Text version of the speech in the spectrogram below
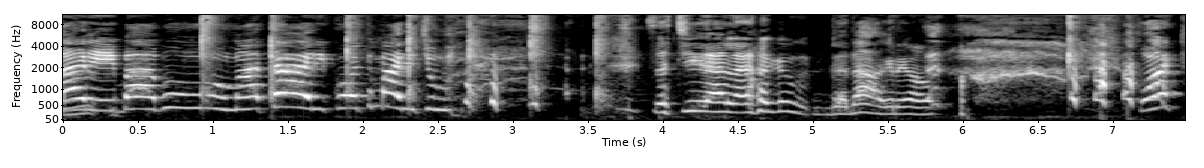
अरे बाबू माता रिकॉर्ड मारी चुम्मा। सच्ची ना लगा के गधा आग रहे हो। व्हाट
